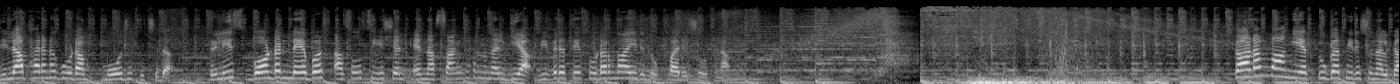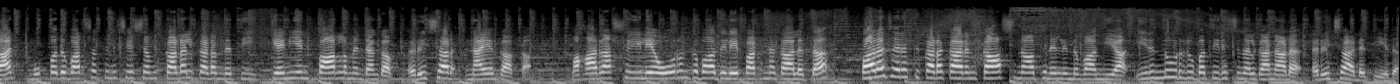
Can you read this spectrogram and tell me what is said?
ജില്ലാ ഭരണകൂടം മോചിപ്പിച്ചത്. റിലീസ് ബോണ്ടൻ ലേബേഴ്സ് അസോസിയേഷൻ എന്ന സംഘടന നൽകിയ വിവരത്തെ തുടർന്നായിരുന്നു പരിശോധന. കടം വാങ്ങിയ തുക തിരിച്ചു നൽകാൻ മുപ്പത് വർഷത്തിനു ശേഷം കടൽ കടന്നെത്തി കെനിയൻ പാർലമെന്റ് അംഗം റിച്ചാർഡ് നയഗാക്ക. മഹാരാഷ്ട്രയിലെ ഔറംഗബാദിലെ പഠനകാലത്ത് പലചരക്ക് കടക്കാരൻ കാശിനാഥനിൽ നിന്ന് വാങ്ങിയ ഇരുന്നൂറ് രൂപ തിരിച്ചു നൽകാനാണ് റിച്ചാർഡ് എത്തിയത്.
